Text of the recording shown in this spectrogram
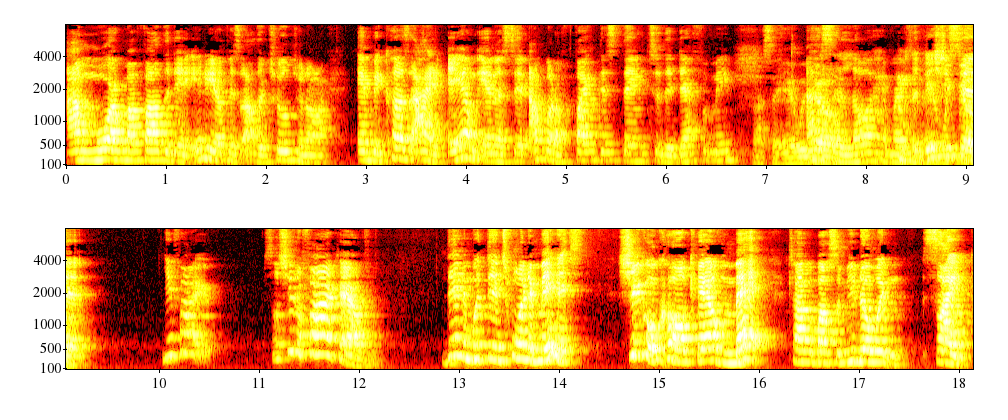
I'm more of my father than any of his other children are. And because I am innocent, I'm going to fight this thing to the death of me. I said, here we I go. I said, Lord have mercy. Then she we go. said, You're fired. So she done fired Calvin. Then within 20 minutes, she gonna call Calvin back, talking about some, you know what, psych,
